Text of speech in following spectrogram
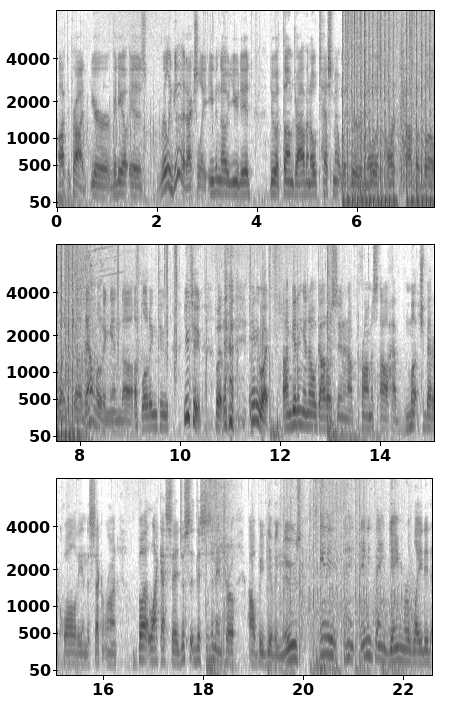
Octoprod, your video is really good, actually, even though you did do a thumb drive in Old Testament with your Noah's Ark type of uh, like uh, downloading and uh, uploading to YouTube. But anyway, I'm getting an Elgato soon, and I promise I'll have much better quality in the second run. But like I said, just this is an intro. I'll be giving news, anything, anything game related.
